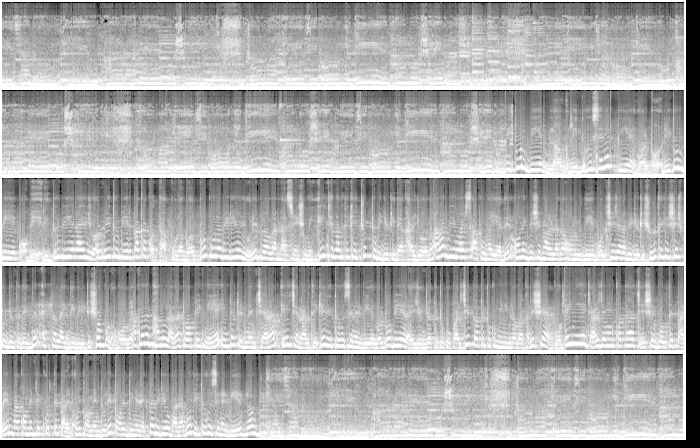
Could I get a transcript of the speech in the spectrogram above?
কি জানো কেউ আড়ালে বসে, তোমাকে জীবন দিয়ে ভালো সে বাসে তুমি কি জানো কেউ আড়ালে বসে, তোমাকে জীবন দিয়ে ভালো সে জীবন দিয়ে ভালো সে ঋতুর বিয়ের ব্লগ ঋতু বিয়ের গল্প। ঋতুর বিয়ে কবে? ঋতুর বিয়ের আয়োজন, ঋতুর বিয়ের পাকা কথা। পুরো গল্প, পুরো ভিডিও জুড়ে ব্লগার নাসরিন সুমি এই চ্যানেল থেকে ছোট্ট ভিডিওটি দেখার জন্য আমার ভিউয়ার্স আপু ভাইয়াদের অনেক বেশি ভালো লাগা অনুরোধ দিয়ে বলছি, যারা ভিডিওটি শুরু থেকে শেষ পর্যন্ত দেখবেন, একটা লাইক দিয়ে ভিডিওটি সম্পূর্ণ করবেন। আপনাদের ভালো লাগা টপিক নিয়ে এন্টারটেনমেন্ট চ্যানেল এই চ্যানেল থেকে ঋতু হোসেনের বিয়ের গল্প, বিয়ের আয়োজন যতটুকু পারছি, ততটুকু মিনি ব্লগ আকারে শেয়ার করছি। এই নিয়ে যার যেমন কথা আছে, সে বলতে পারেন বা কমেন্টে করতে পারেন। ওই কমেন্ট ধরে পরের দিনের একটা ভিডিও বানাবো। ঋতু হোসেনের বিয়ের ব্লগ তোমাকে জীবন দিয়ে ভালো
